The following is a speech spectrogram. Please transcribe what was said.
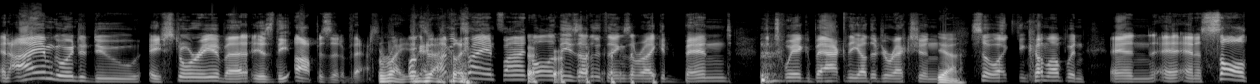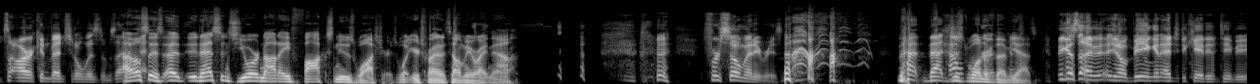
and I am going to do a story about is the opposite of that. Right, Okay, exactly. Let me try and find all of these other things that where I could bend the twig back the other direction. Yeah. So I can come up and and and assault our conventional wisdoms. I will say, this, uh, in essence, you're not a Fox News watcher, is what you're trying to tell me right now. for so many reasons. That that just one of them, yes. because I'm, you know, being an educated TV,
